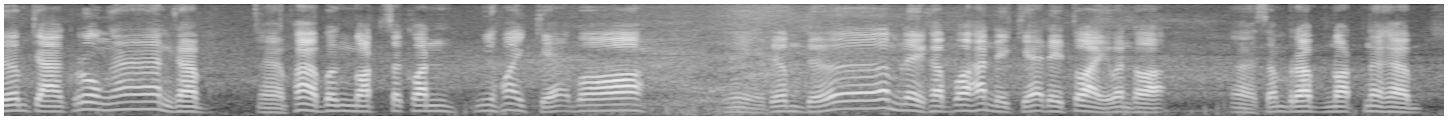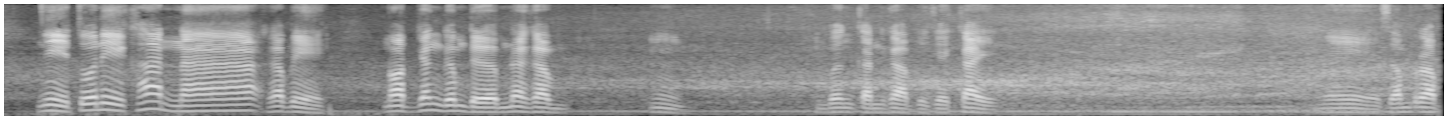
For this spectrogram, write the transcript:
เดิมๆจากโรงงานครับอ่าผ้าเบิ้องน็อตสกอนมีห้อยแกะบอนี่เดิมๆเลยครับว่าหันได้แกะได้ต้อยวันเถาะอ่าสำหรับน็อตนะครับ นี่ตัวนี้ข้านหนาครับนี่น็อตยังเดิมๆนะครับ อืมเบิ้องกันครับอยู่ใกล้ๆ นี่สำหรับ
